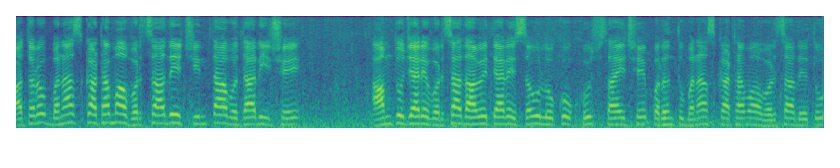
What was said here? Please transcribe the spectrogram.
તો આ તરફ બનાસકાંઠામાં વરસાદે ચિંતા વધારી છે. આમ તો જ્યારે વરસાદ આવે ત્યારે સૌ લોકો ખુશ થાય છે, પરંતુ બનાસકાંઠામાં વરસાદે તો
